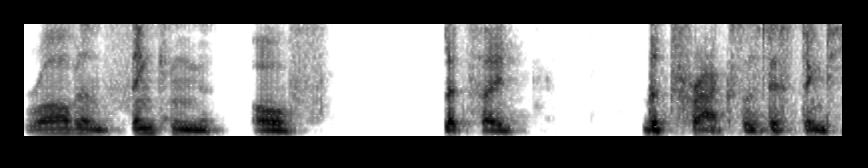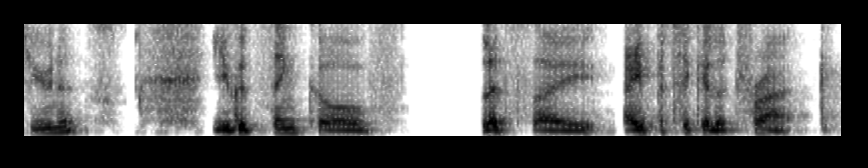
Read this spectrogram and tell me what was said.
rather than thinking of, let's say, the tracks as distinct units, you could think of, let's say, a particular track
